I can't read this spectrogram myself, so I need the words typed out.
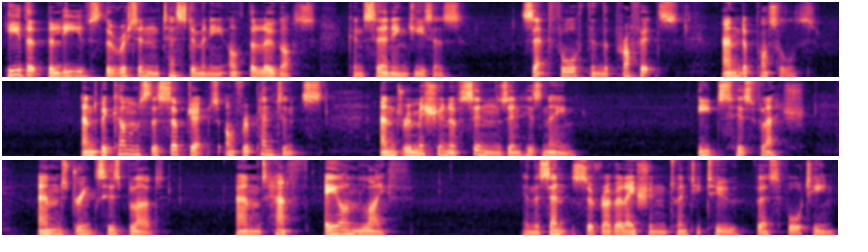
He that believes the written testimony of the Logos concerning Jesus, set forth in the prophets and apostles, and becomes the subject of repentance and remission of sins in his name, eats his flesh, and drinks his blood, and hath aeon life, in the sense of Revelation 22, verse 14.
